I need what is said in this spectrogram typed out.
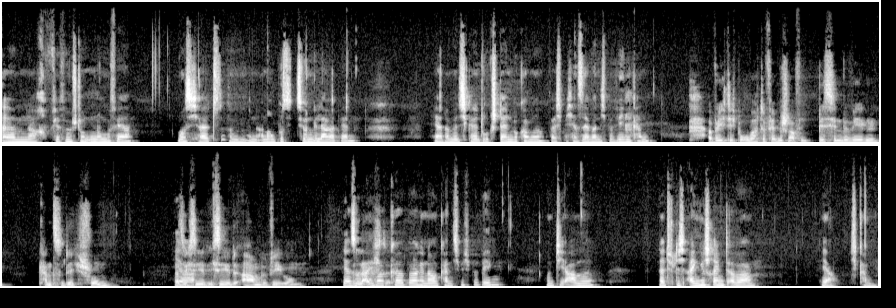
Ähm, nach vier, fünf Stunden ungefähr muss ich halt ähm, in eine andere Position gelagert werden ja, damit ich keine Druckstellen bekomme, weil ich mich ja selber nicht bewegen kann. Aber wenn ich dich beobachte, fällt mir schon auf ein bisschen bewegen. Kannst du dich schon? Also ja. ich sehe, ich sehe Armbewegungen. Ja, so im Oberkörper, genau, kann ich mich bewegen. Und die Arme natürlich eingeschränkt, aber ja, ich kann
